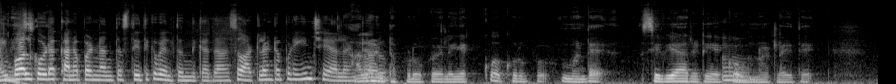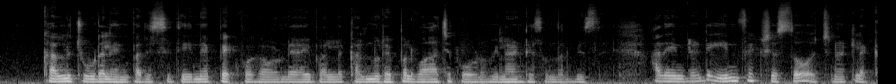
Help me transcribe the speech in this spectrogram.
ఐబాల్ కూడా కనపడినంత స్థితికి వెళ్తుంది కదా. సో అట్లాంటప్పుడు ఏం చేయాలంటారు? అలాంటప్పుడు ఒకవేళ ఎక్కువ కురుపు అంటే సివియారిటీ ఎక్కువ ఉన్నట్లయితే కళ్ళు చూడలేని పరిస్థితి నొప్పి ఎక్కువగా ఉండే ఐబాల్ కన్ను రెప్పలు వాచిపోవడం ఇలాంటివి సందర్భిస్తాయి. అదేంటంటే ఇన్ఫెక్షన్స్తో వచ్చినట్లు లెక్క.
